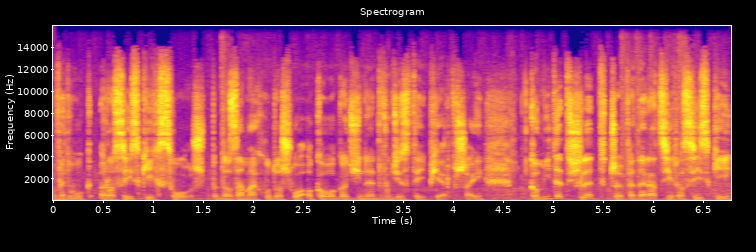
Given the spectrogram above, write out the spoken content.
Według rosyjskich służb do zamachu doszło około godziny 21. Komitet Śledczy Federacji Rosyjskiej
